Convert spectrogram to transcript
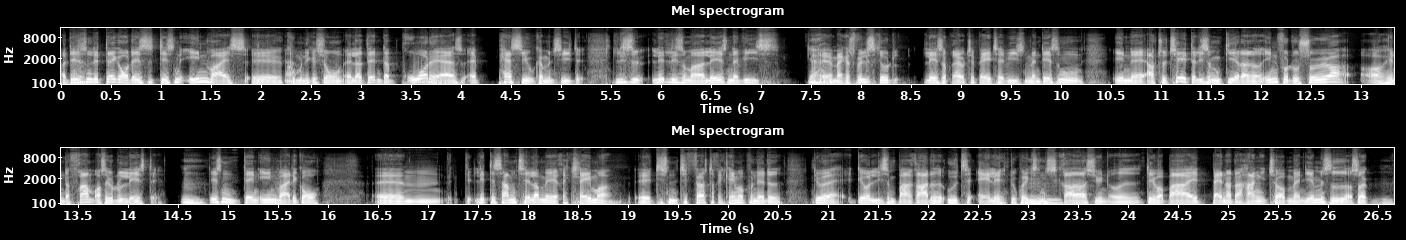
Og det er Ja. sådan lidt dækker over, det er, det er sådan envejs øh, kommunikation, eller den, der bruger det, er, er passiv, kan man sige. Det, det er ligesom, lidt ligesom at læse en avis. Ja. Øh, man kan selvfølgelig skrive et læserbrev tilbage til avisen, men det er sådan en øh, autoritet, der ligesom giver dig noget info, du søger og henter frem, og så kan du læse det. Mm. Det er sådan den ene vej, det går. Øhm, det, lidt det samme tæller med reklamer. Øh, de, sådan, de første reklamer på nettet, det var, det var ligesom bare rettet ud til alle. Du kunne ikke sådan Mm. skræddersy noget. Det var bare et banner, der hang i toppen af en hjemmeside, og så Mm.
